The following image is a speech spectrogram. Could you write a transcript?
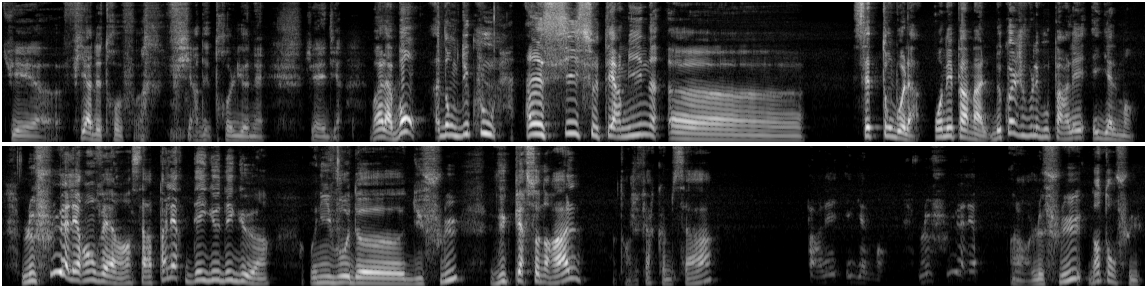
tu es euh, fier d'être fier d'être lyonnais, j'allais dire. Voilà. Bon, donc du coup, ainsi se termine euh, cette tombola. On est pas mal. De quoi je voulais vous parler également? Le flux a l'air en vert. Hein. Ça n'a pas l'air dégueu dégueu hein, au niveau du flux, vu que personne râle. Attends, je vais faire comme ça parler également. Le flux a l'air. Alors, le flux dans ton flux.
